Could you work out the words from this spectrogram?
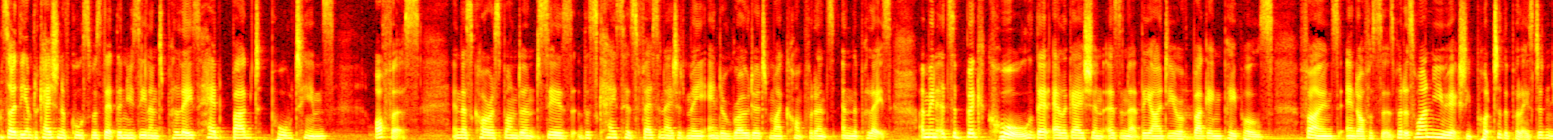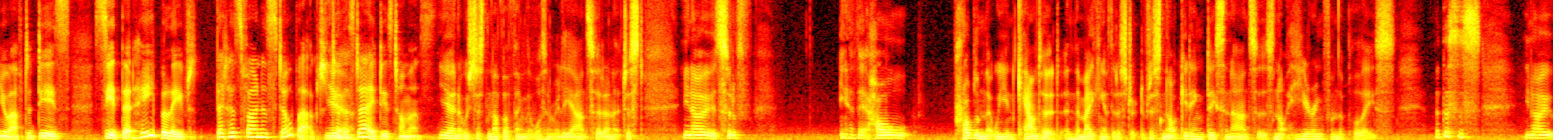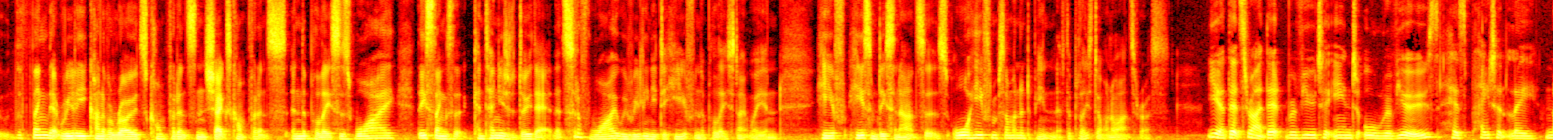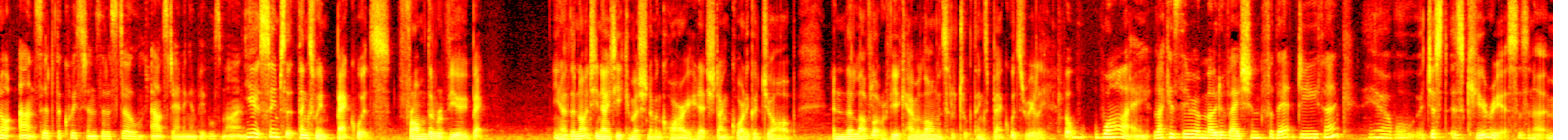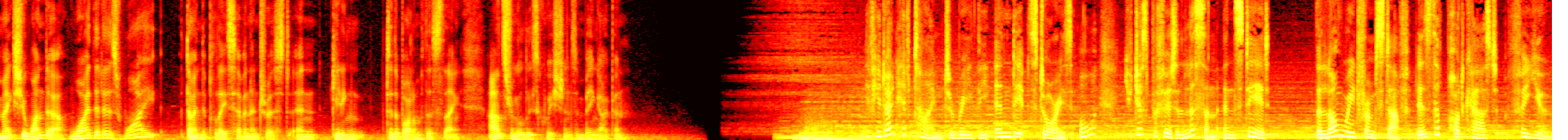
So the implication, of course, was that the New Zealand police had bugged Paul Temm's office. And this correspondent says, This case has fascinated me and eroded my confidence in the police. I mean, it's a big call, that allegation, isn't it? The idea of bugging people's phones and offices. But it's one you actually put to the police, didn't you, after Des said that he believed that his phone is still bugged to this day, Des Thomas. Yeah, and it was just another thing that wasn't really answered, and it just, you know, it's sort of, you know, that whole problem that we encountered in the making of the district of just not getting decent answers, not hearing from the police. But this is, you know, the thing that really kind of erodes confidence and shakes confidence in the police is why these things that continue to do that. That's sort of why we really need to hear from the police, don't we? And hear hear some decent answers, or hear from someone independent if the police don't want to answer us. Yeah, that's right. That review to end all reviews has patently not answered the questions that are still outstanding in people's minds. Yeah, it seems that things went backwards from the review back. You know, the 1980 Commission of Inquiry had actually done quite a good job, and the Lovelock Review came along and sort of took things backwards, really. But why? Like, is there a motivation for that, do you think? Yeah, well, it just is curious, isn't it? It makes you wonder why that is. Why don't the police have an interest in getting to the bottom of this thing, answering all these questions and being open. If you don't have time to read the in depth stories or you just prefer to listen instead, the Long Read from Stuff is the podcast for you.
